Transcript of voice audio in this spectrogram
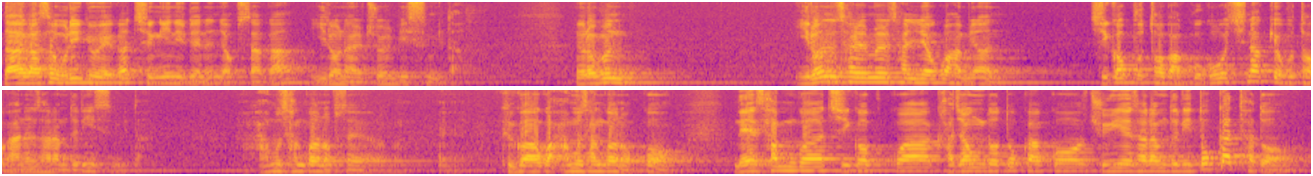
나아가서 우리 교회가 증인이 되는 역사가 일어날 줄 믿습니다. 여러분, 이런 삶을 살려고 하면 직업부터 바꾸고 신학교부터 가는 사람들이 있습니다. 아무 상관없어요, 여러분. 예. 그거하고 아무 상관없고, 내 삶과 직업과 가정도 똑같고, 주위의 사람들이 똑같아도,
